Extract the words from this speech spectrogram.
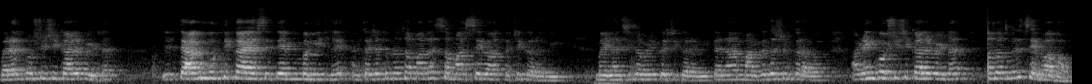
बऱ्याच गोष्टी शिकायला मिळतात. म्हणजे त्यागमूर्ती काय असते ते आम्ही बघितले आणि त्याच्यातूनच आम्हाला समाजसेवा कशी करावी महिलांशी जवळ कशी करावी त्यांना मार्गदर्शन करावं अनेक गोष्टी शिकायला मिळतात. महत्त्वाचं म्हणजे सेवाभाव.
